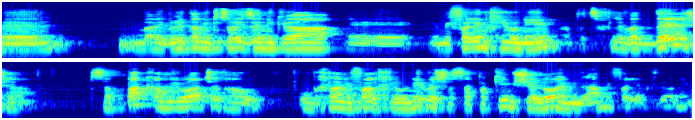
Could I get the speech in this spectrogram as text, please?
אה, בעברית המקצועית זה נקרא אה, מפעלים חיוניים, אתה צריך לוודא שהספק המיועד שלך הוא, הוא בכלל מפעל חיוני ושהספקים שלו הם גם מפעלים חיוניים.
